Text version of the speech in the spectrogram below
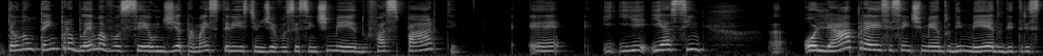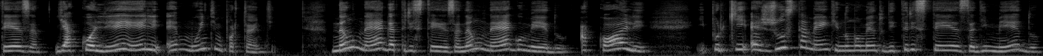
Então, não tem problema você um dia estar tá mais triste, um dia você sentir medo, faz parte. É, e, e, e assim, olhar para esse sentimento de medo, de tristeza e acolher ele é muito importante. Não nega a tristeza, não nega o medo, acolhe porque é justamente no momento de tristeza, de medo,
